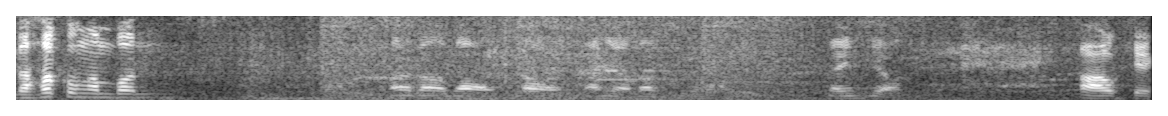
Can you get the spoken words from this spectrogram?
나사공 한번 아, 나, 나, 나, 아니야, 나 지금. 나 인지야. 아 오케이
